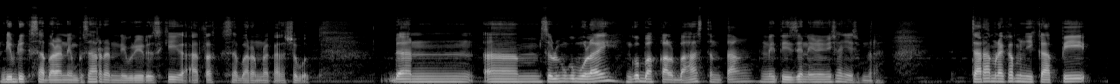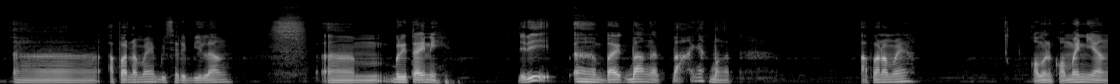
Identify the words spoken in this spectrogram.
diberi kesabaran yang besar dan diberi rezeki atas kesabaran mereka tersebut. Dan um, sebelum gue mulai gue bakal bahas tentang netizen Indonesia nya sebenarnya cara mereka menyikapi uh, apa namanya bisa dibilang um, berita ini. Jadi uh, baik banget, banyak banget apa namanya komen-komen yang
